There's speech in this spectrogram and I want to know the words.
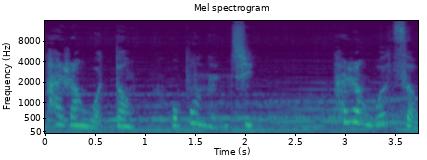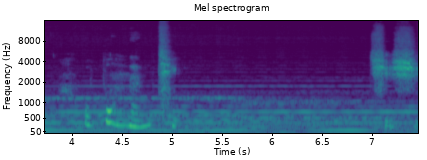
他让我动，我不能静；他让我走，我不能停。其实，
